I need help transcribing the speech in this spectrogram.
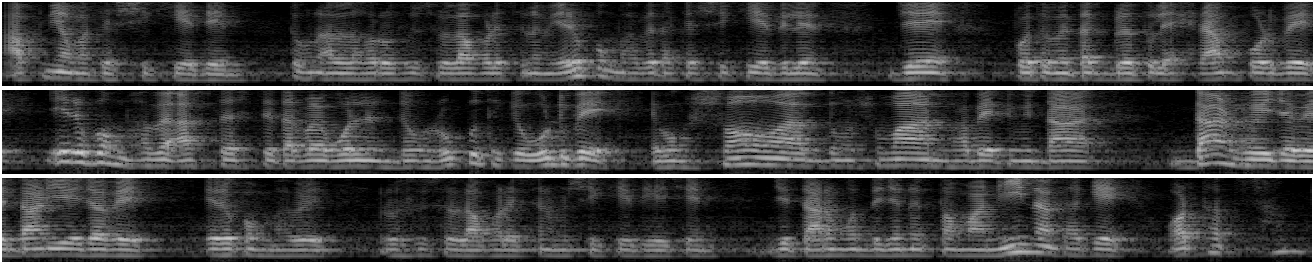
আপনি আমাকে শিখিয়ে দেন। তখন আল্লাহ রসুল সাল্লাহ সাল্লাম এরকমভাবে তাকে শিখিয়ে দিলেন যে, প্রথমে তাকবিরাতুল এহরাম পড়বে। এরকমভাবে আস্তে আস্তে তারপরে বললেন, যখন রুকু থেকে উঠবে এবং সম, একদম সমানভাবে তুমি দাঁড় দাঁড় হয়ে যাবে, দাঁড়িয়ে যাবে এরকমভাবে রসুল সাল্লাহ আলাইসালাম শিখিয়ে দিয়েছেন যে তার মধ্যে যেন তমানি না থাকে, অর্থাৎ শান্ত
